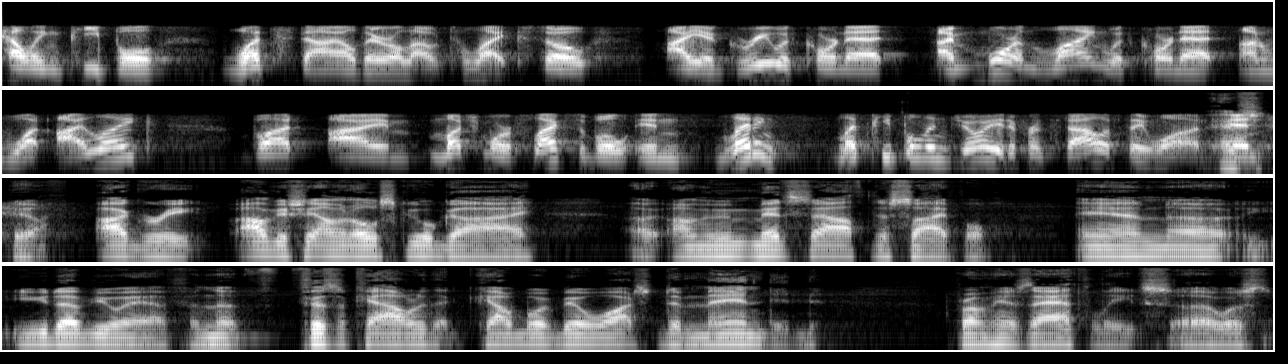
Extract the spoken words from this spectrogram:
telling people what style they're allowed to like. So I agree with Cornette. I'm more in line with Cornette on what I like, but I'm much more flexible in letting let people enjoy a different style if they want. That's- and yeah, I agree. Obviously, I'm an old school guy. Uh, I'm a Mid South disciple, and uh, UWF and the physicality that Cowboy Bill Watts demanded from his athletes uh, was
